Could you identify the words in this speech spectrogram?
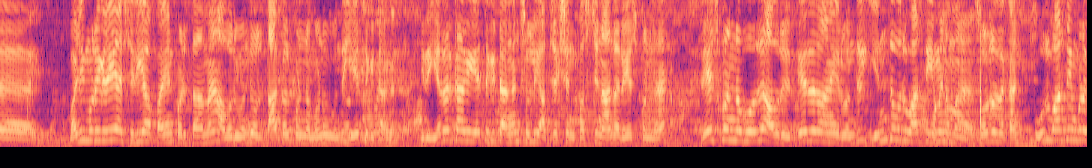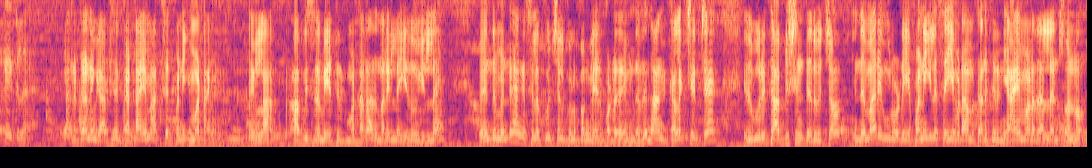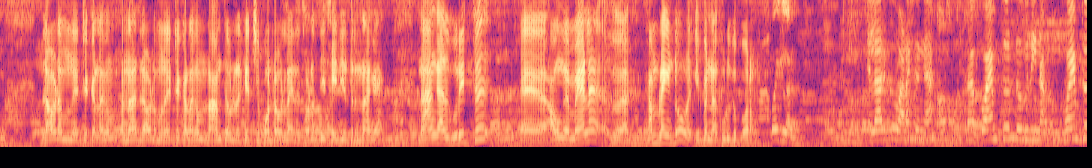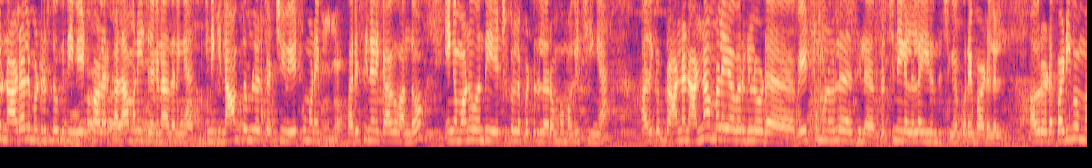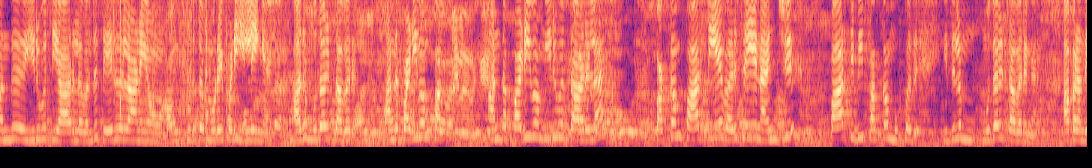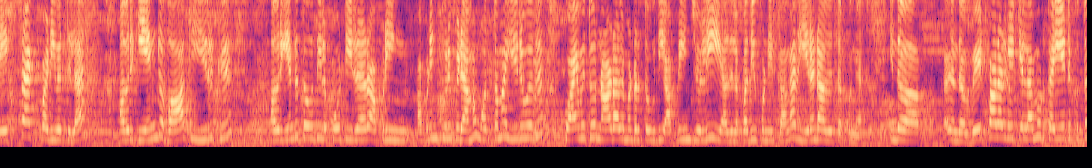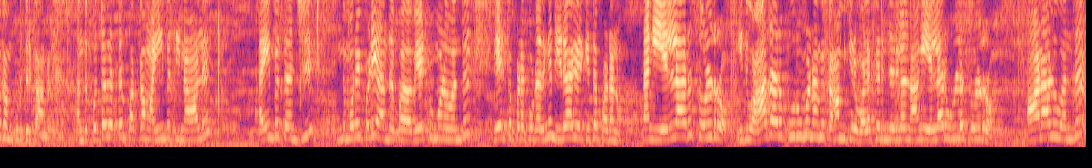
வழிமுறைகளையே சரியாக பயன்படுத்தாமல் அவர் வந்து ஒரு தாக்கல் பண்ண மனு வந்து ஏற்றுக்கிட்டாங்க இது எதற்காக ஏற்றுக்கிட்டாங்கன்னு சொல்லி அப்ஜெக்ஷன் ஃபஸ்ட்டு நான் தான் ரேஸ் பண்ணேன். ரேஸ் பண்ணும்போது அவர் தேர்தல் ஆணையர் வந்து எந்த ஒரு வார்த்தையுமே நம்ம சொல்கிறத கண் ஒரு வார்த்தையும் கூட கேட்கல. ரிட்டர்னிங் ஆஃபீஸர் கட்டாயமாக அக்செப்ட் பண்ணிக்க மாட்டாங்க. சரிங்களா? ஆஃபீஸ் நம்ம ஏற்றுக்க மாட்டார். அது மாதிரிலாம் எதுவும் இல்லை. வேண்டுமென்றே அங்கே சில கூச்சல் குழப்பங்கள் ஏற்பட இருந்தது நாங்கள் கலெக்டர்கிட்ட இது குறித்து அப்டிஷன் தெரிவித்தோம் இந்த மாதிரி உங்களுடைய பணிகளை செய்ய விடாமல் தடுக்கிறது நியாயமானது அல்லன்னு சொன்னோம். திராவிட முன்னேற்றக் கழகம் அண்ணா திராவிட முன்னேற்றக் கழகம் நாம் தமிழர் கட்சி போன்றவர்கள்லாம் இதை தொடர்ந்து செய்துட்டு இருந்தாங்க. நாங்கள் அது குறித்து அவங்க மேலே கம்ப்ளைண்ட்டும் இப்போ நான் கொடுக்க போகிறோம் எல்லாருக்கும் வணக்கங்க. நான் கோயம்புத்தூர் தொகுதி கோயம்புத்தூர் நாடாளுமன்ற தொகுதி வேட்பாளர் கலாமணி ஜெகநாதனுங்க. இன்னைக்கு நாம் தமிழர் கட்சி வேட்புமனை பரிசீலனைக்காக வந்தோம். எங்கள் மனு வந்து ஏற்றுக்கொள்ளப்பட்டதில் ரொம்ப மகிழ்ச்சிங்க. அதுக்கப்புறம் அண்ணன் அண்ணாமலை அவர்களோட வேட்புமனுவில் சில பிரச்சனைகள் எல்லாம் இருந்துச்சுங்க குறைபாடுகள். அவரோட படிவம் வந்து இருபத்தி ஆறில் வந்து தேர்தல் ஆணையம் அவங்க கொடுத்த முறைப்படி இல்லைங்க. அது முதல் தவறு. அந்த படிவம் பக் அந்த படிவம் இருபத்தாறில் பக்கம் பார்ட்டியே வரிசை எண் அஞ்சு பார்ட்டி பி பக்கம் முப்பது. இதில் முதல் தவறுங்க. அப்புறம் அந்த எக்ஸ்ட்ராக்ட் படிவத்தில் அவருக்கு எங்கே வாக்கு இருக்குது அவர் எந்த தொகுதியில் போட்டிடுறாரு அப்படிங் அப்படின்னு குறிப்பிடாமல் மொத்தமாக இருபது கோயம்புத்தூர் நாடாளுமன்ற தொகுதி அப்படின்னு சொல்லி அதில் பதிவு பண்ணியிருக்காங்க. அது இரண்டாவது தப்புங்க. இந்த இந்த வேட்பாளர்களுக்கு எல்லாமே ஒரு கையேட்டு புத்தகம் கொடுத்துருக்காங்க. அந்த புத்தகத்தை பக்கம் ஐம்பத்தி நாலு ஐம்பத்தஞ்சு. இந்த முறைப்படி அந்த ப வேட்புமனு வந்து ஏற்கப்படக்கூடாதுங்க நிராகரிக்கப்படணும். நாங்கள் எல்லாரும் சொல்கிறோம் இது ஆதாரப்பூர்வமாக நாங்கள் காமிக்கிறோம். வழக்கறிஞர்கள் நாங்கள் எல்லாரும் உள்ளே சொல்கிறோம் ஆனாலும் வந்து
